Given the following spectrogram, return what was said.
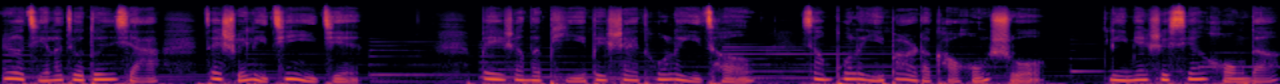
热极了就蹲下，在水里浸一浸。背上的皮被晒脱了一层，像剥了一半的烤红薯，里面是鲜红的。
